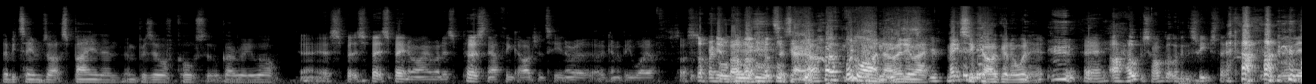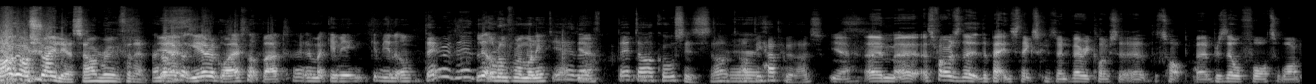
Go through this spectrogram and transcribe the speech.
there'll be teams like Spain and, and Brazil, of course, that will go really well. Yeah, yeah, Sp- Sp- Spain are my winners. Personally, I think Argentina are, are going to be way off. So sorry about that. Exactly. what do I know anyway? Mexico are going to win it. Yeah, I hope so. I've got them in the sweepstakes. I've got Australia, so I'm rooting for them. I Yeah. I've got Uruguay. It's not bad. I think they might give me give me a little They're, they're little run for my money. Yeah, they're, Yeah. they're dark horses. I'll, Yeah. I'll be happy with those. yeah. Um, uh, as far as the, the betting stakes are concerned, very close at, at the top. Uh, Brazil four to one,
